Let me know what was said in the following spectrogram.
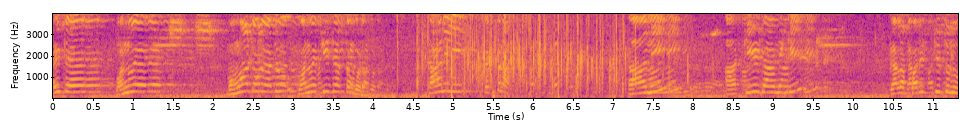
అయితే వన్ వే మొహమాటం లేదు వన్ వే తీసేస్తాం కూడా. కానీ చెప్తున్నా కానీ ఆ తీయడానికి గల పరిస్థితులు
